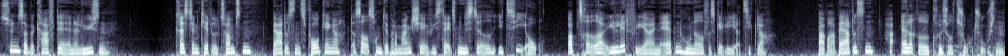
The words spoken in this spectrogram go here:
synes at bekræfte analysen. Christian Kettel Thomsen, Bertelsens forgænger, der sad som departementschef i statsministeriet i 10 år, optræder i lidt flere end 1800 forskellige artikler. Barbara Bertelsen har allerede krydset 2000.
